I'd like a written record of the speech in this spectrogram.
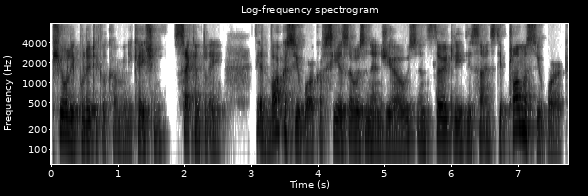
purely political communication. Secondly, the advocacy work of CSOs and NGOs. And thirdly, the science diplomacy work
